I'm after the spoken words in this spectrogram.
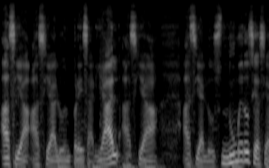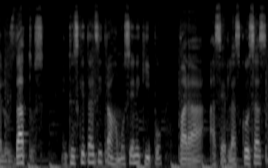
hacia, hacia lo empresarial, hacia, hacia los números y hacia los datos. Entonces, ¿qué tal si trabajamos en equipo para hacer las cosas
